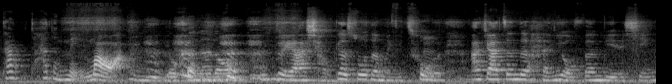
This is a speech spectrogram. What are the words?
她她的美貌啊，嗯、有可能哦。对呀、啊，小哥说的没错，嗯、阿佳真的很有分别心。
